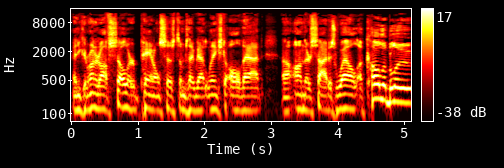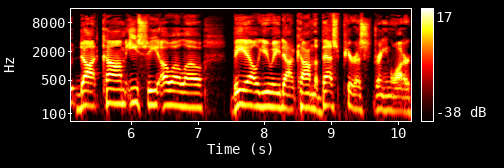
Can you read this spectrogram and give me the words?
And you can run it off solar panel systems. They've got links to all that uh, on their site as well. EcoloBlue.com, E-C-O-L-O. BLUE.com, the best, purest drinking water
